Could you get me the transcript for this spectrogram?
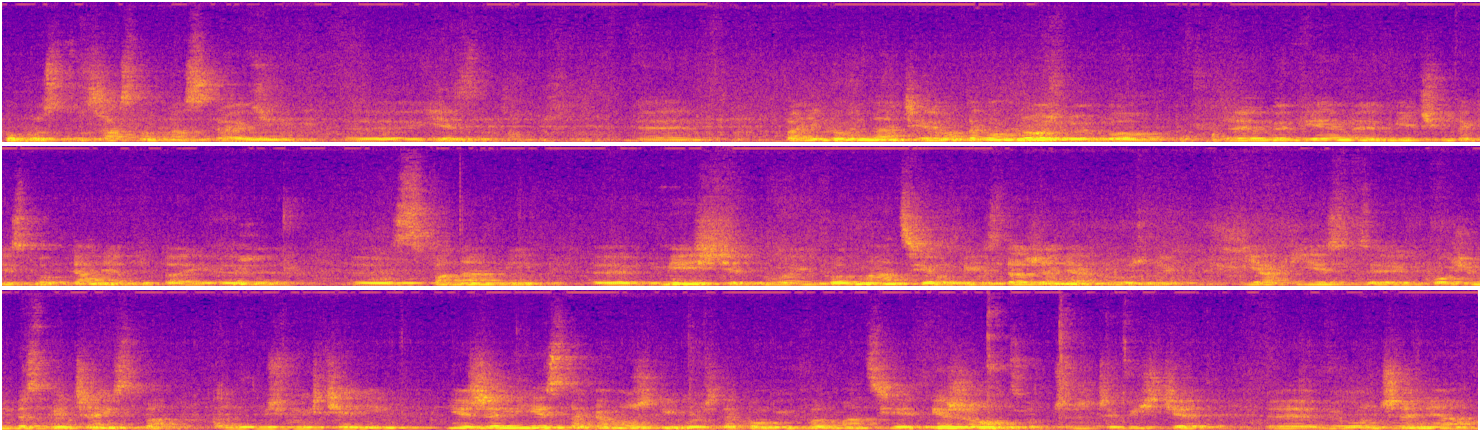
Po prostu zasnął na skraju y, jezdni. Y, Panie komendancie, ja mam taką prośbę, bo y, my wiemy, mieliśmy takie spotkania tutaj z panami w mieście, była informacja o tych zdarzeniach różnych, jaki jest y, poziom bezpieczeństwa, ale my byśmy chcieli, jeżeli jest taka możliwość, taką informację bieżącą, czy rzeczywiście y, wyłączenia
